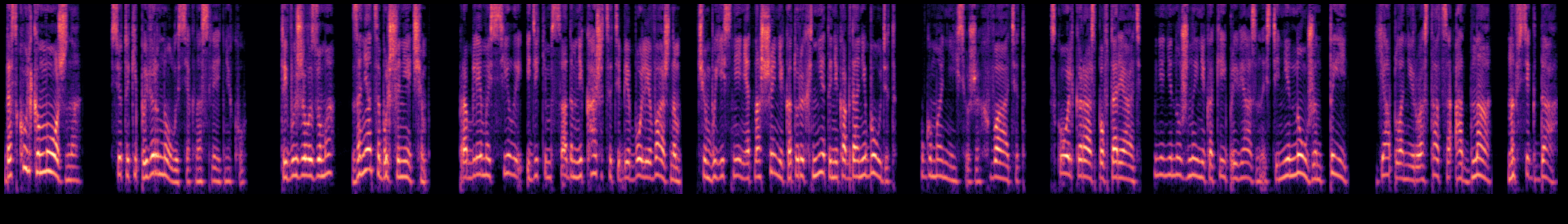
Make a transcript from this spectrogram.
Да сколько можно? Все-таки повернулась я к наследнику. Ты выжил из ума? Заняться больше нечем. Проблема с силой и диким садом не кажется тебе более важным, чем выяснение отношений, которых нет и никогда не будет. Угомонись уже, хватит. Сколько раз повторять? Мне не нужны никакие привязанности, не нужен ты. Я планирую остаться одна навсегда.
